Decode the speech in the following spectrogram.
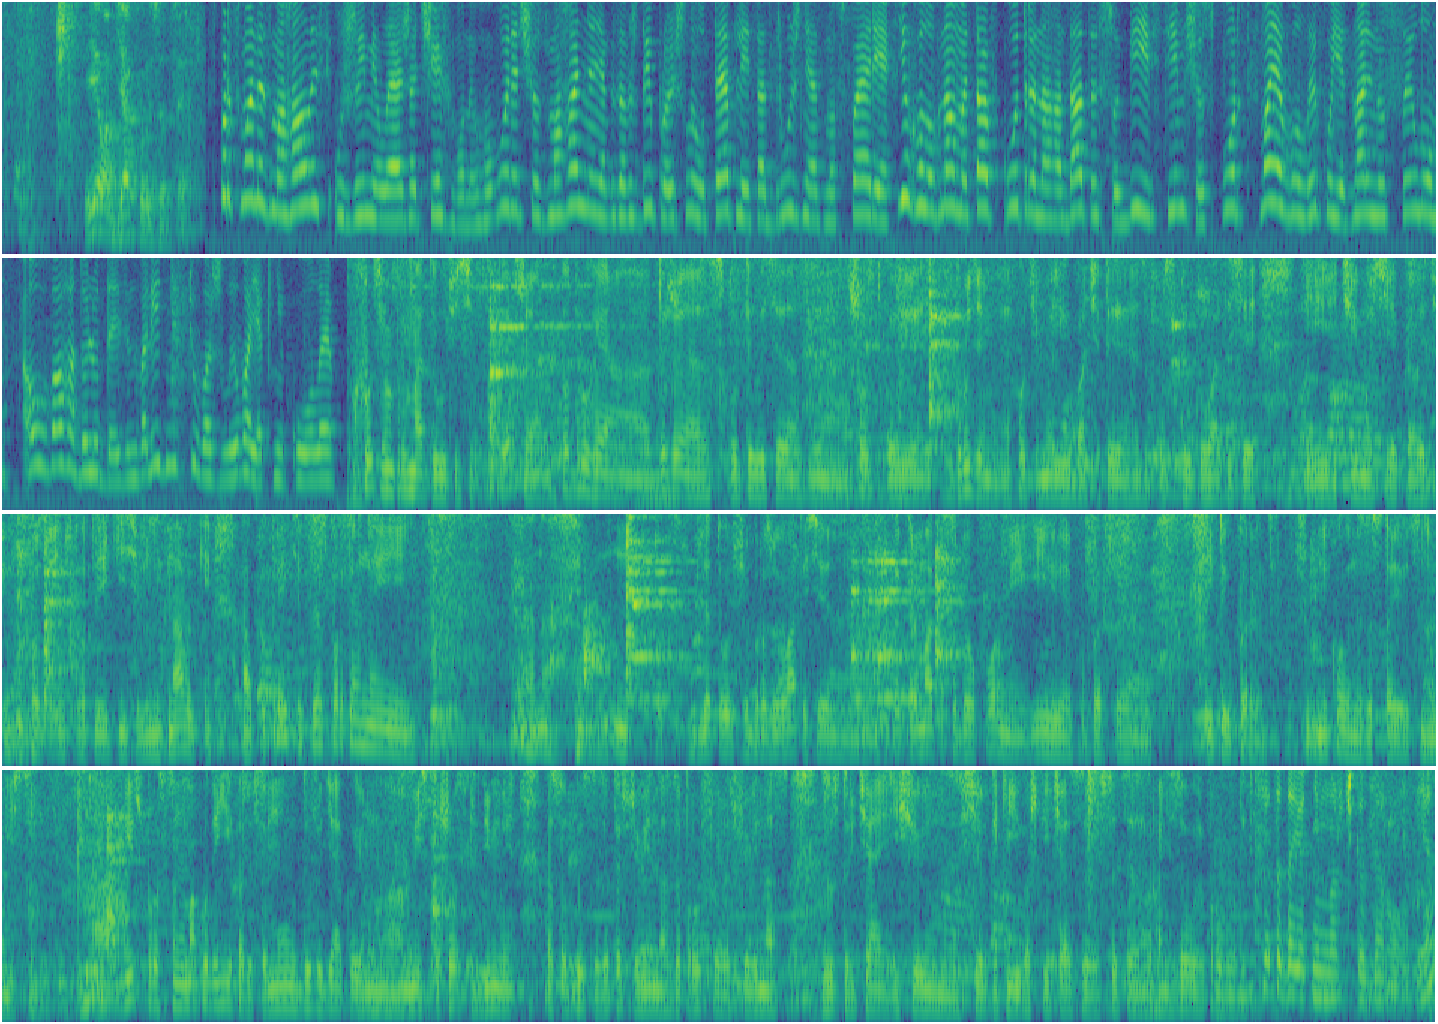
І я вам дякую за це. Спортсмени змагались у жимі лежачі. Вони говорять, що змагання, як завжди, пройшли у теплій та дружній атмосфері. Їх головна мета вкотре нагадати собі і всім, що спорт має велику єднальну силу, а увага до людей з інвалідністю важлива як ніколи. Хочемо приймати участь. По-перше, по-друге, дуже сплотилися з шосткою з друзями. Хочемо їх бачити, спілкуватися і чимось, як кажуть, позаїмствувати якісь у них навики. А по-третє, це спортивний е, напиток для того, щоб розвиватися, тримати себе у формі і, по-перше, йти вперед, щоб ніколи не застоювати на місці. А більш просто нема куди їхати. Тому дуже дякуємо місту Шостки, Дімі особисто за те, що він нас запрошує, що він нас зустрічає і що він ще в такий важкий час все це організовує, проводить. Это дает немножечко здоровья.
